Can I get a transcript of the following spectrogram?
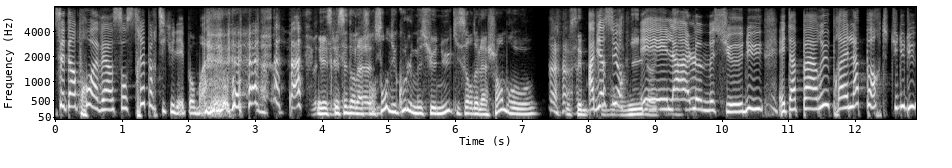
Cette impro avait un sens très particulier pour moi. Et est-ce que c'est dans la chanson, du coup, le monsieur nu qui sort de la chambre ou, Ah bien sûr. Et là, le monsieur nu est apparu près de la porte. Tududu.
